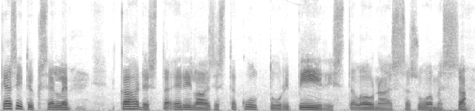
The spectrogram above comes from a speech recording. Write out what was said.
käsitykselle kahdesta erilaisesta kulttuuripiiristä lounaessa Suomessa –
